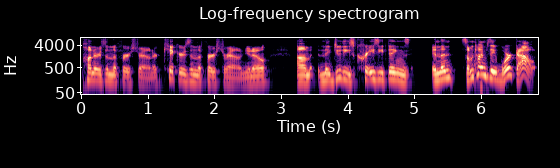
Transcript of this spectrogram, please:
punters in the first round or kickers in the first round, you know? Um, and they do these crazy things and then sometimes they work out.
